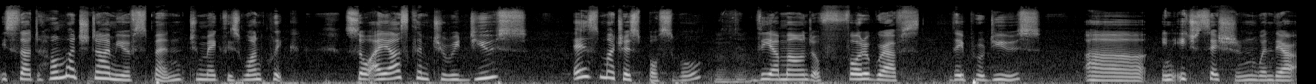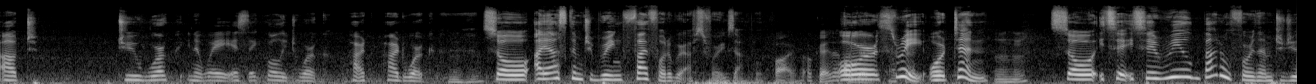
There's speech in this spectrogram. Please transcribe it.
It's that how much time you have spent to make this one click. So i ask them to reduce as much as possible Mm-hmm. the amount of photographs they produce uh, in each session when they are out to work in a way as they call it work hard, hard work Mm-hmm. so i ask them to bring five photographs for example Five. Okay. That's or three or 10 Mm-hmm. so it's a it's a real battle for them to do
